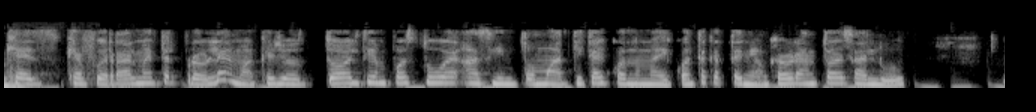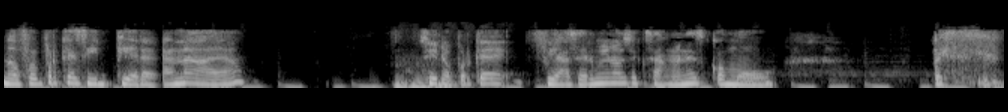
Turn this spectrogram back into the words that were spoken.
que, es, que fue realmente el problema, que yo todo el tiempo estuve asintomática y cuando me di cuenta que tenía un quebranto de salud, no fue porque sintiera nada, sino porque fui a hacerme unos exámenes como, pues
